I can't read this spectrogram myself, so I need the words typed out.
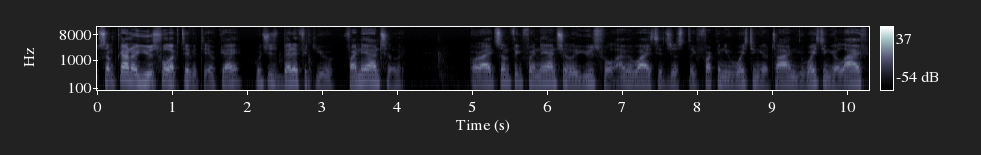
some kind of useful activity okay? Which is benefit you financially. All right something financially useful. Otherwise it's just like fucking you're wasting your time you're wasting your life.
